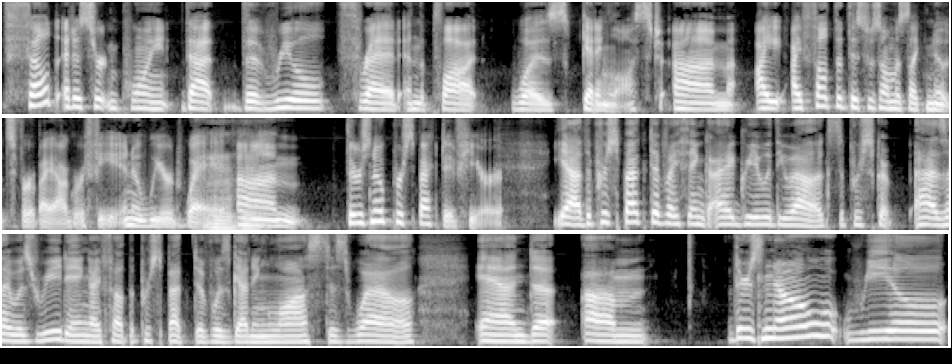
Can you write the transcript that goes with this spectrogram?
felt at a certain point that the real thread and the plot was getting lost. Um, I, I felt that this was almost like notes for a biography in a weird way. Um, there's no perspective here. Yeah, the perspective, I think I agree with you, Alex. The as I was reading, I felt the perspective was getting lost as well. And uh, um, there's no real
